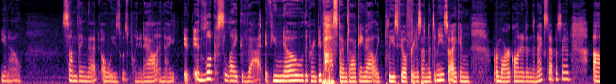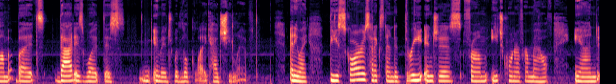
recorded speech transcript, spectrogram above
you know, something that always was pointed out. And i it, it looks like that. If you know the creepy pasta i'm talking about like please feel free to send it to me so i can remark on it in the next episode. Um, but that is what this image would look like had she lived anyway the scars had extended three inches from each corner of her mouth and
